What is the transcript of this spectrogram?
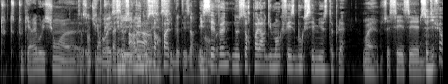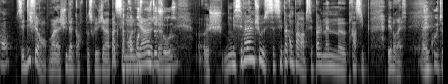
tout- toutes les révolutions euh, De toute façon, qui tu ont pu passer par et là. nous sort pas- sensible à tes arguments. Et quoi. Seven ne sort pas l'argument que Facebook c'est mieux, s'il te plaît. Ouais, c'est c'est c'est C'est différent. c'est différent. Voilà, je suis d'accord parce que je dirais pas que c'est Ça moins propose bien. plus de je- choses. Euh, je- mais c'est pas la même chose, c'est pas comparable, c'est pas le même euh, principe. Mais bref, Bah écoute,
